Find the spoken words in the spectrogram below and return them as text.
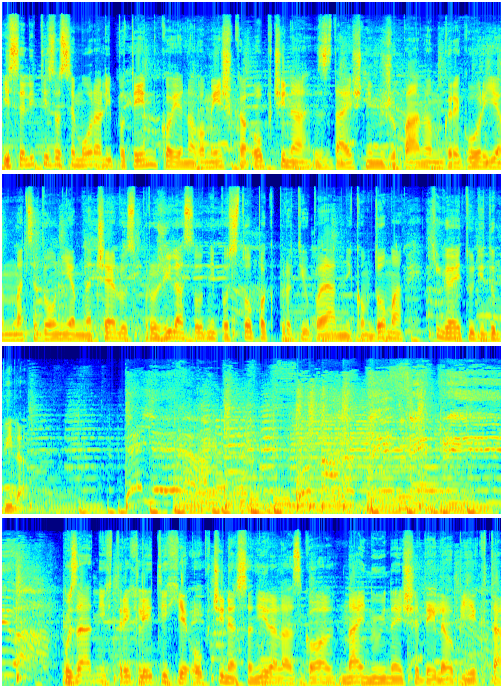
Izseliti so se morali potem, ko je novomeška občina z zdajšnjim županom Gregorijem Macedonijem na čelu sprožila sodni postopek proti uporabnikom doma, ki ga je tudi dobila. V zadnjih treh letih je občina sanirala zgolj najnujnejše dele objekta,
